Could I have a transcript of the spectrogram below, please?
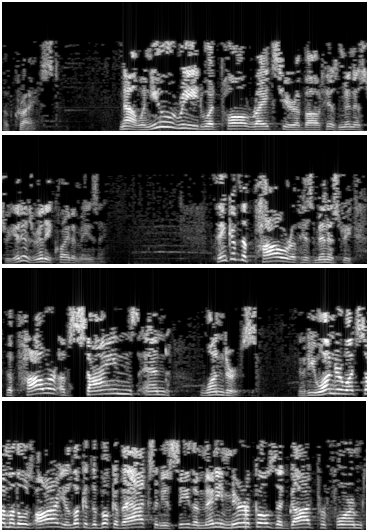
of Christ. Now, when you read what Paul writes here about his ministry, it is really quite amazing. Think of the power of his ministry, the power of signs and wonders. And if you wonder what some of those are, you look at the book of Acts and you see the many miracles that God performed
